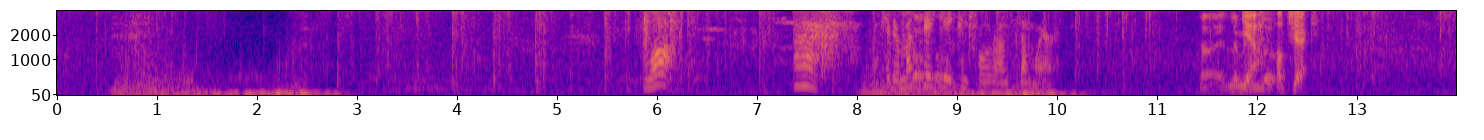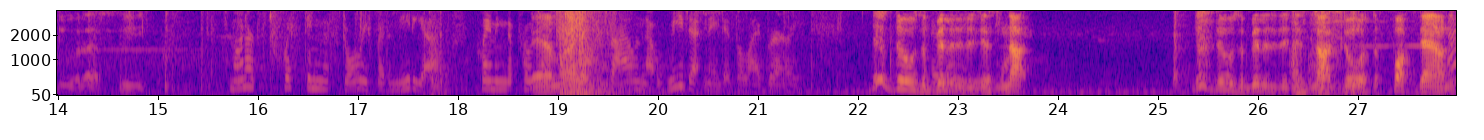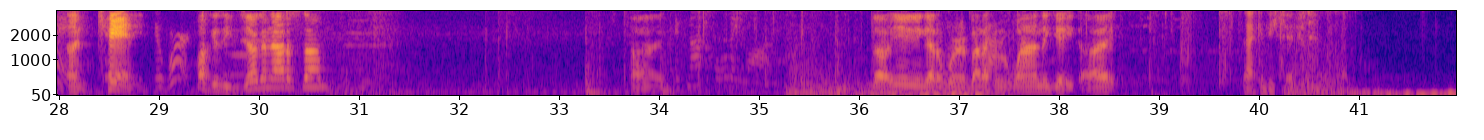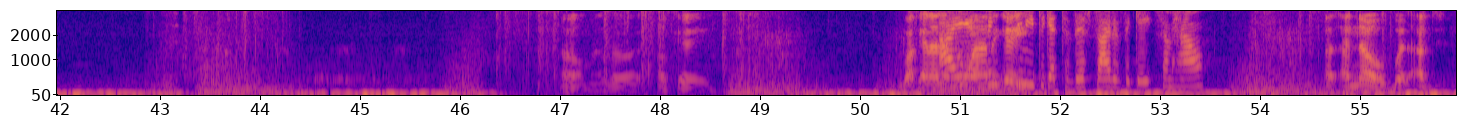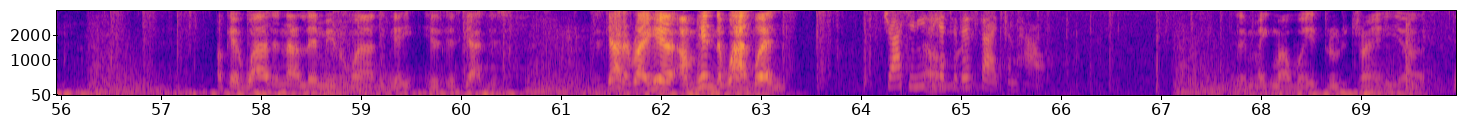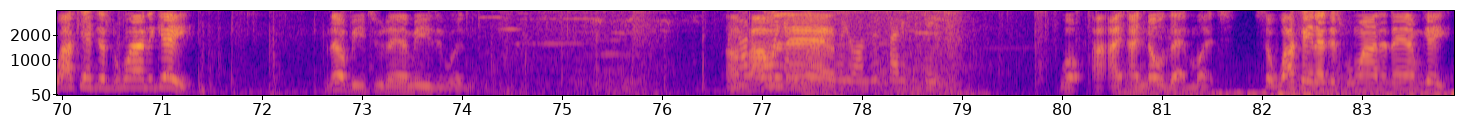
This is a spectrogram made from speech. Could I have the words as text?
It's locked. Ah, okay, there must be a something. gate control around somewhere. All right, let me Yeah, look. I'll check. See what I see. Monarch's twisting the story for the media, claiming the Damn protest was right. hostile and that we detonated the library. This dude's ability to just you, Jack. knock. This dude's ability to just I'm knock Husky. doors the fuck down is uncanny. It worked. Fuck, is he juggernaut or something? Alright. Dog, you ain't even gotta worry about it. I can rewind the gate, alright? That can be fixed. Oh my lord. Okay. Why can't I just I rewind the think you need to get to this side of the gate somehow. I, I know, but I. Okay, why is it not letting me rewind the gate? It's, it's got this. It's got it right here. I'm hitting the Y button. Jack, you need to Oh get to this side somehow. To make my way through the train yard. Why I can't just rewind the gate? That'll be too damn easy, wouldn't it? We're I'm not hauling going anywhere ass. until you're on this side of the gate. Well, I, I I know that much. So why can't I just rewind the damn gate?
